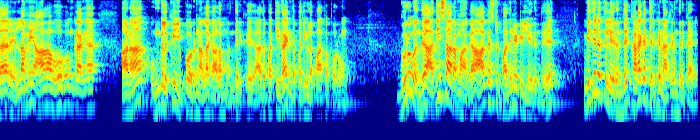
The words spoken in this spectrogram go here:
சார். எல்லாமே ஆஹா ஓஹோங்கிறாங்க. ஆனால் உங்களுக்கு இப்போ ஒரு நல்ல காலம் வந்திருக்கு. அதை பற்றி தான் இந்த பதிவில் பார்க்க போகிறோம் குரு வந்து அதிசாரமாக ஆகஸ்ட் பதினெட்டிலிருந்து மிதினத்திலிருந்து கடகத்திற்கு நகர்ந்திருக்காரு.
